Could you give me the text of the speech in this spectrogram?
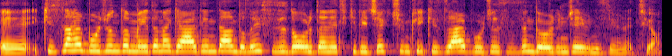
Ee, ikizler Burcu'nda meydana geldiğinden dolayı sizi doğrudan etkileyecek. Çünkü İkizler Burcu sizin dördüncü evinizi yönetiyor.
